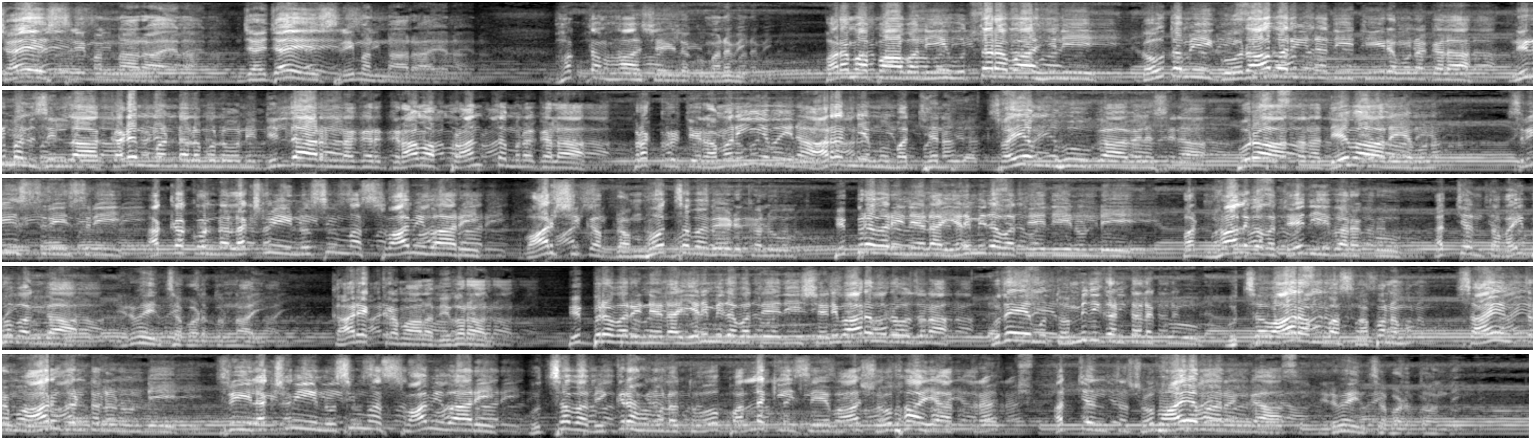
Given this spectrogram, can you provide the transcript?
జయ శ్రీమన్నారాయణ జయ జయ శ్రీమన్నారాయణ. భక్త మహాశైలకు మనవి. పరమ పావని ఉత్తర వాహిని గౌతమి గోదావరి నదీ తీరమున గల నిర్మల్ జిల్లా కడెం మండలములోని దిల్దార్ నగర్ గ్రామ ప్రాంతమున గల ప్రకృతి రమణీయమైన అరణ్యము మధ్యన స్వయంభూగా వెలసిన పురాతన దేవాలయమున శ్రీ శ్రీ శ్రీ అక్కకొండ లక్ష్మీ నృసింహ స్వామి వారి వార్షిక బ్రహ్మోత్సవ వేడుకలు ఫిబ్రవరి నెల ఎనిమిదవ తేదీ నుండి పద్నాలుగవ తేదీ వరకు అత్యంత వైభవంగా నిర్వహించబడుతున్నాయి. కార్యక్రమాల వివరాలు ఫిబ్రవరి నెల ఎనిమిదవ తేదీ శనివారం రోజున ఉదయం తొమ్మిది గంటలకు ఉత్సవారంభ స్నపనము సాయంత్రం ఆరు గంటల నుండి శ్రీ లక్ష్మీ నృసింహ స్వామి వారి ఉత్సవ విగ్రహములతో పల్లకీ సేవ శోభాయాత్ర అత్యంత శోభాయమానంగా నిర్వహించబడుతోంది.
